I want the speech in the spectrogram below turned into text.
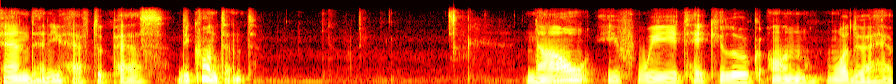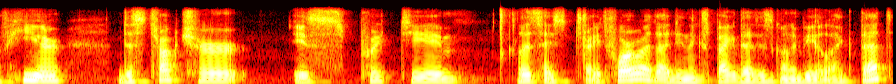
And then you have to pass the content. Now, if we take a look on what do I have here, the structure is pretty, let's say, straightforward. I didn't expect that it's going to be like that,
